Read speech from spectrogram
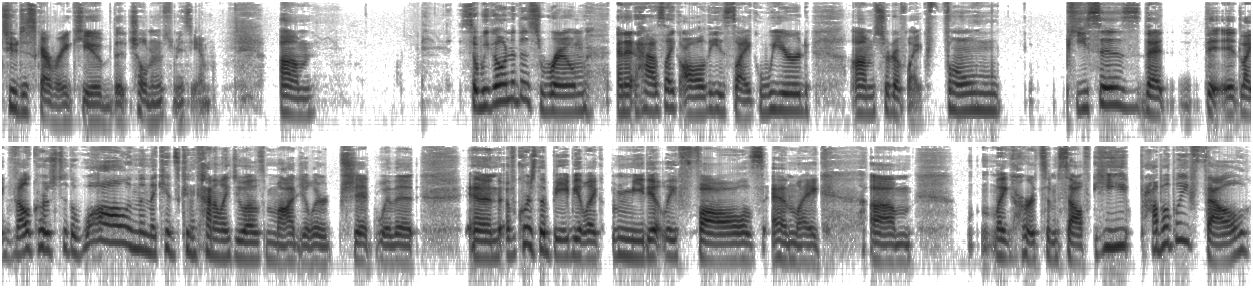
to Discovery Cube, the Children's Museum. Um, so we go into this room and it has like all these like weird um sort of like foam pieces that it like velcros to the wall and then the kids can kind of like do all this modular shit with it. And of course the baby like immediately falls and like um like hurts himself. He probably fell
